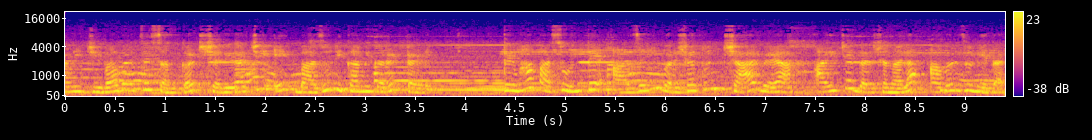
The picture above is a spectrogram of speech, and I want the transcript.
आणि जीवावरचे संकट शरीराची एक बाजू निकामी करत टळले. तेव्हापासून ते आजही वर्षातून चार वेळा आईच्या दर्शनाला आवर्जून येतात.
